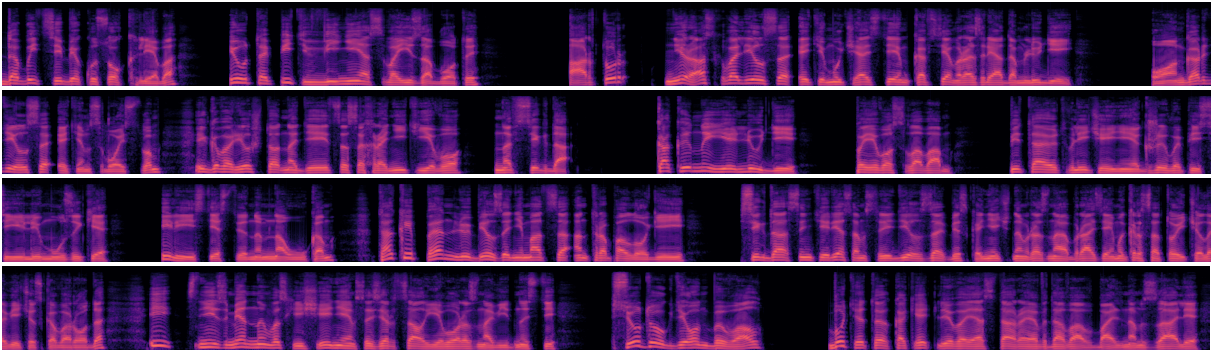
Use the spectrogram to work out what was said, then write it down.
добыть себе кусок хлеба и утопить в вине свои заботы. Артур не раз хвалился этим участием ко всем разрядам людей. Он гордился этим свойством и говорил, что надеется сохранить его навсегда. Как иные люди, по его словам, питают влечение к живописи или музыке, или естественным наукам, так и Пен любил заниматься антропологией – всегда с интересом следил за бесконечным разнообразием и красотой человеческого рода и с неизменным восхищением созерцал его разновидности. Всюду, где он бывал, будь это кокетливая старая вдова в бальном зале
